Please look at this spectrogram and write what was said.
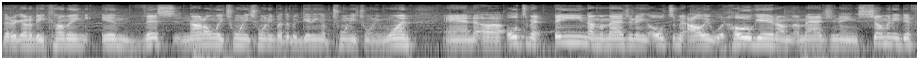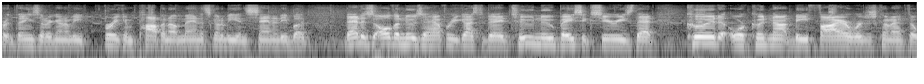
that are going to be coming in this, not only 2020, but the beginning of 2021. and uh, Ultimate Fiend. I'm imagining Ultimate Hollywood Hogan. I'm imagining so many different things that are going to be freaking popping up, man. It's going to be insanity, but that is all the news I have for you guys today. Two new basic series that could or could not be fire. We're just going to have to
